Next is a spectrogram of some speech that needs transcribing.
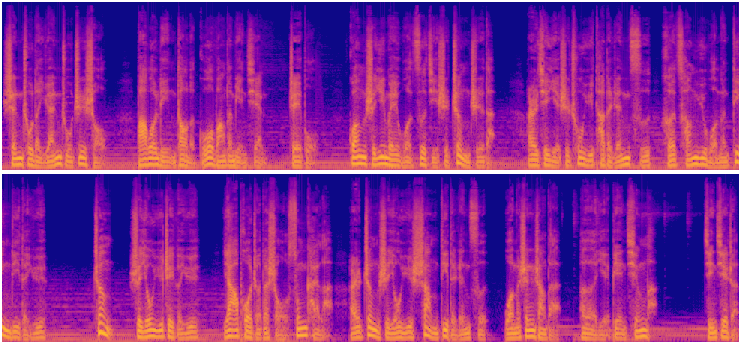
伸出了援助之手，把我领到了国王的面前。这不光是因为我自己是正直的，而且也是出于他的仁慈和曾与我们订立的约。正是由于这个约，压迫者的手松开了，而正是由于上帝的仁慈，我们身上的恶也变轻了。紧接着。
